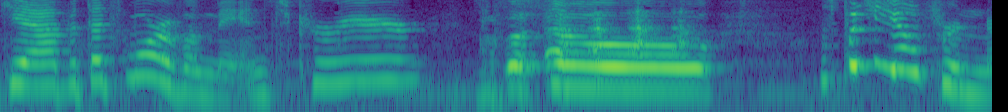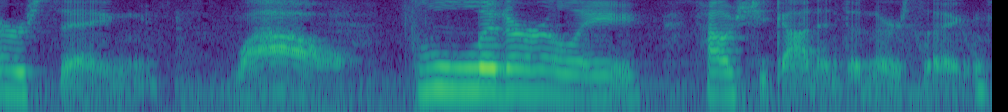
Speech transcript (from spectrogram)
yeah, but that's more of a man's career. So let's put you down for nursing. wow. It's literally how she got into nursing.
